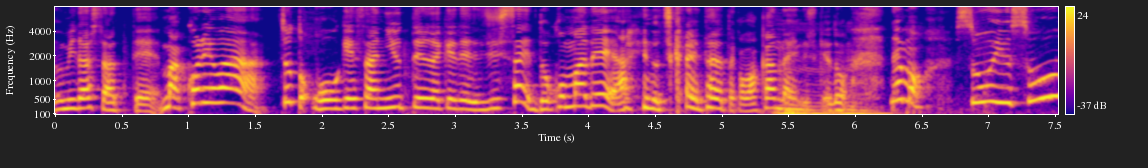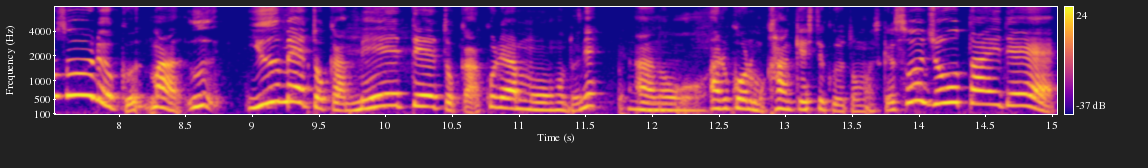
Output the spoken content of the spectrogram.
生み出したってまあこれはちょっと大げさに言ってるだけで実際どこまでアヘンの力に頼ったか分かんないんですけどでもそういう想像力まあう有名とか名帝とかこれはもう本当ねあのアルコールも関係してくると思うんですけどそういう状態で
